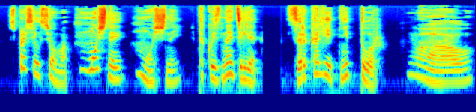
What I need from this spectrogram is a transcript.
– спросил Сёма. «Мощный, мощный. Такой, знаете ли, зеркалетний Тор». «Вау!»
